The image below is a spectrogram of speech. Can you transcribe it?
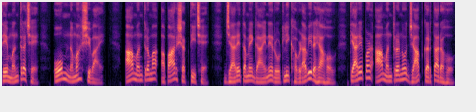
તે મંત્ર છે, ઓમ નમઃ શિવાય. આ મંત્રમાં અપાર શક્તિ છે. જ્યારે તમે ગાયને રોટલી ખવડાવી રહ્યા હોવ, ત્યારે પણ આ મંત્રનો જાપ કરતા રહો.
